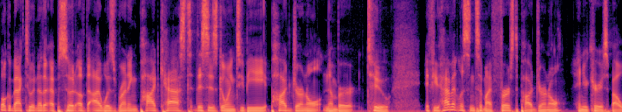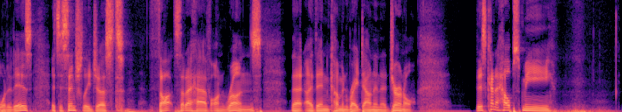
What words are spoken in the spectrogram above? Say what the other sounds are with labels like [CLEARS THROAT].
Welcome back to another episode of the I Was Running podcast. This is going to be Pod Journal number two. If you haven't listened to my first Pod Journal and you're curious about what it is, it's essentially just thoughts that I have on runs that I then come and write down in a journal. This kind of helps me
